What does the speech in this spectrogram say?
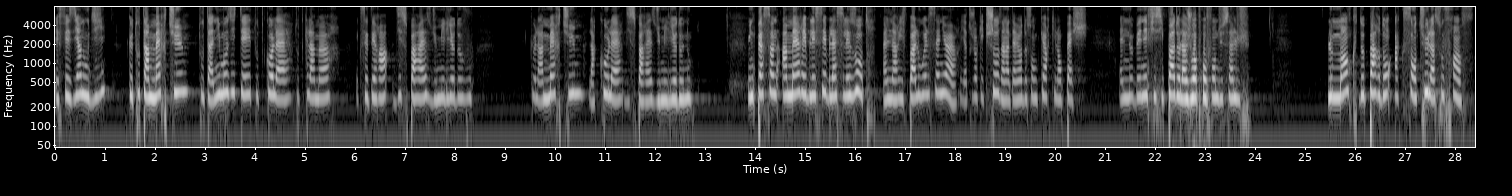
Éphésiens nous dit que toute amertume, toute animosité, toute colère, toute clameur, etc., disparaissent du milieu de vous. Que l'amertume, la colère disparaissent du milieu de nous. Une personne amère et blessée blesse les autres. Elle n'arrive pas à louer le Seigneur. Il y a toujours quelque chose à l'intérieur de son cœur qui l'empêche. Elle ne bénéficie pas de la joie profonde du salut. Le manque de pardon accentue la souffrance,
